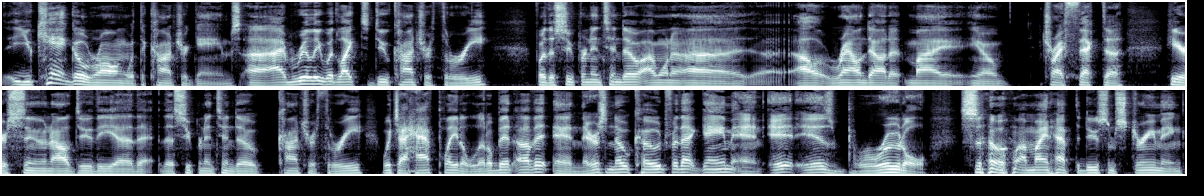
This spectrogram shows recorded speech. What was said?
you can't go wrong with the Contra games. Uh, I really would like to do Contra 3 for the Super Nintendo. I want to, uh, I'll round out my, you know, trifecta here soon. I'll do the, uh, the the Super Nintendo Contra 3, which I have played a little bit of it, and there's no code for that game, and it is brutal. So I might have to do some streaming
